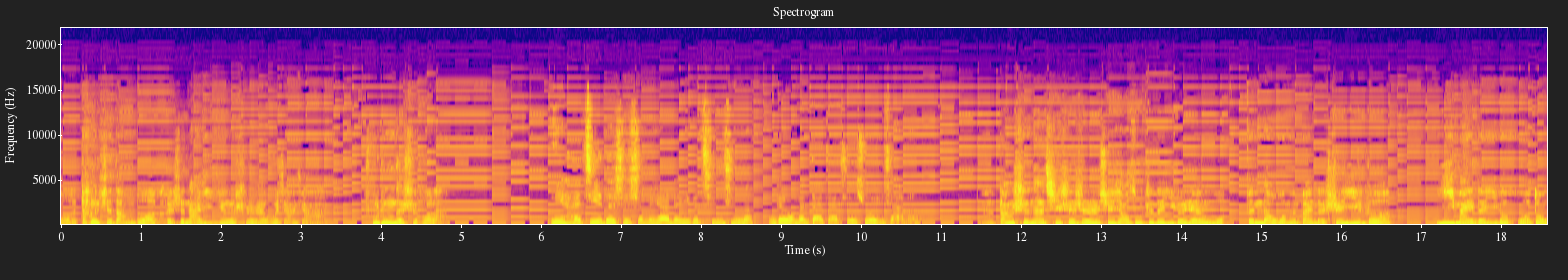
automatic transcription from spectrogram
我当时当过，可是那已经是我想想啊，初中的时候了。你还记得是什么样的一个情形吗？能给我们大家先说一下吗？呃当时呢，其实是学校组织的一个任务，分到我们班的是一个义卖的一个活动，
